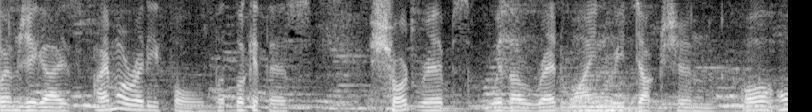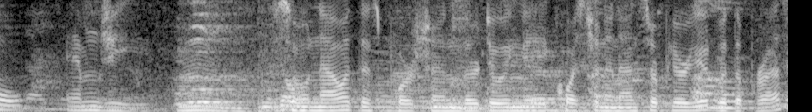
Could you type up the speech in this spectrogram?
OMG guys, I'm already full, but look at this. Short ribs with a red wine reduction. Oh, MG. Mm. So now at this portion, they're doing a question and answer period with the press.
